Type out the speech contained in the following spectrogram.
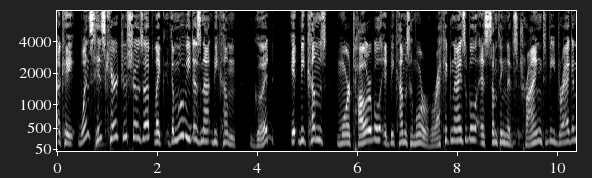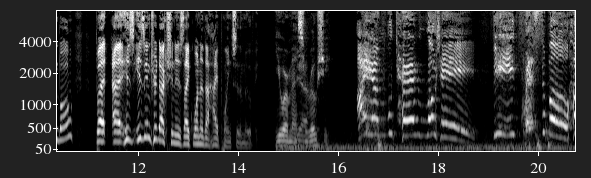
okay, once his character shows up, like the movie does not become good. It becomes more tolerable. It becomes more recognizable as something that's trying to be Dragon Ball. But uh, his his introduction is like one of the high points of the movie. You are Master Roshi. I am Muten Roshi, the Invincible!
